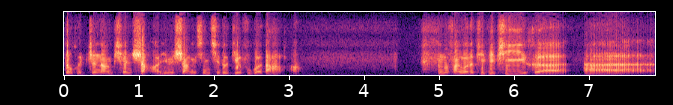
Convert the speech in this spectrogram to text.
都会震荡偏上啊，因为上个星期都跌幅过大了啊。那么反过来，PPPE 和啊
